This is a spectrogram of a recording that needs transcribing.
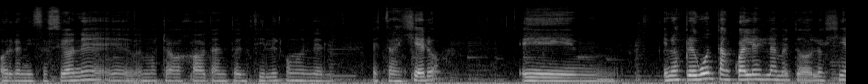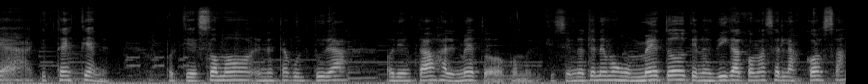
organizaciones, eh, hemos trabajado tanto en Chile como en el extranjero, eh, y nos preguntan cuál es la metodología que ustedes tienen, porque somos en esta cultura orientados al método, como que si no tenemos un método que nos diga cómo hacer las cosas,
